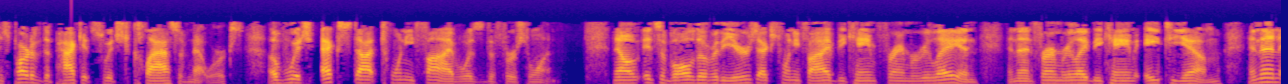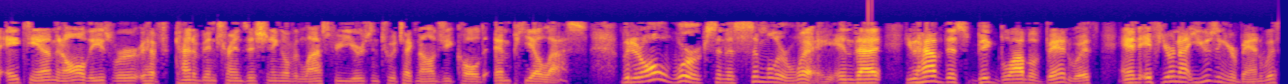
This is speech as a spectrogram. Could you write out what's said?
is part of the packet switched class of networks, of which X.25 was the first one. Now, it's evolved over the years. X25 became frame relay, and, and then frame relay became ATM. And then ATM and all these were, have kind of been transitioning over the last few years into a technology called MPLS. But it all works in a similar way in that you have this big blob of bandwidth, and if you're not using your bandwidth,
